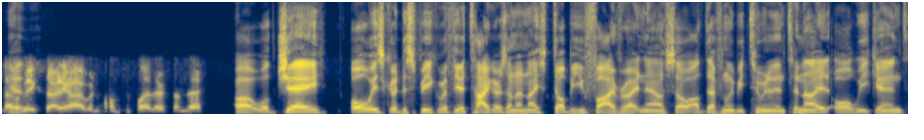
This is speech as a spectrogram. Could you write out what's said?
that'll Yeah. be exciting. I would hope to play there someday. Uh, well, Jay, always good to speak with you. Tigers on a nice W five right now, so I'll definitely be tuning in tonight all weekend.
